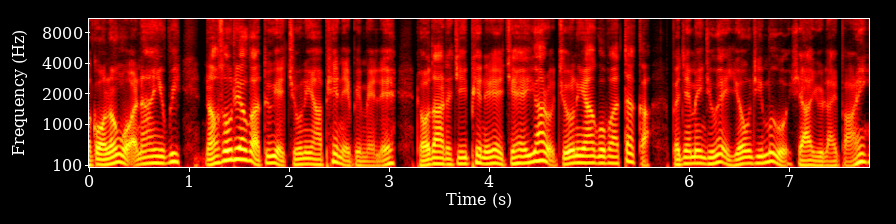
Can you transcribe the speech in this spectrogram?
အကောင်လုံးကိုအနိုင်ယူပြီးနောက်ဆုံးတစ်ယောက်ကသူ့ရဲ့ဂျူနီယာဖြစ်နေပေမဲ့လည်းဒေါသတကြီးဖြစ်နေတဲ့ဂျယ်အီကတော့ဂျူနီယာကိုပါတက်ကဗဂျမင်ဂျိုရဲ့ယုံကြည်မှုကိုရယူလိုက်ပါတယ်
